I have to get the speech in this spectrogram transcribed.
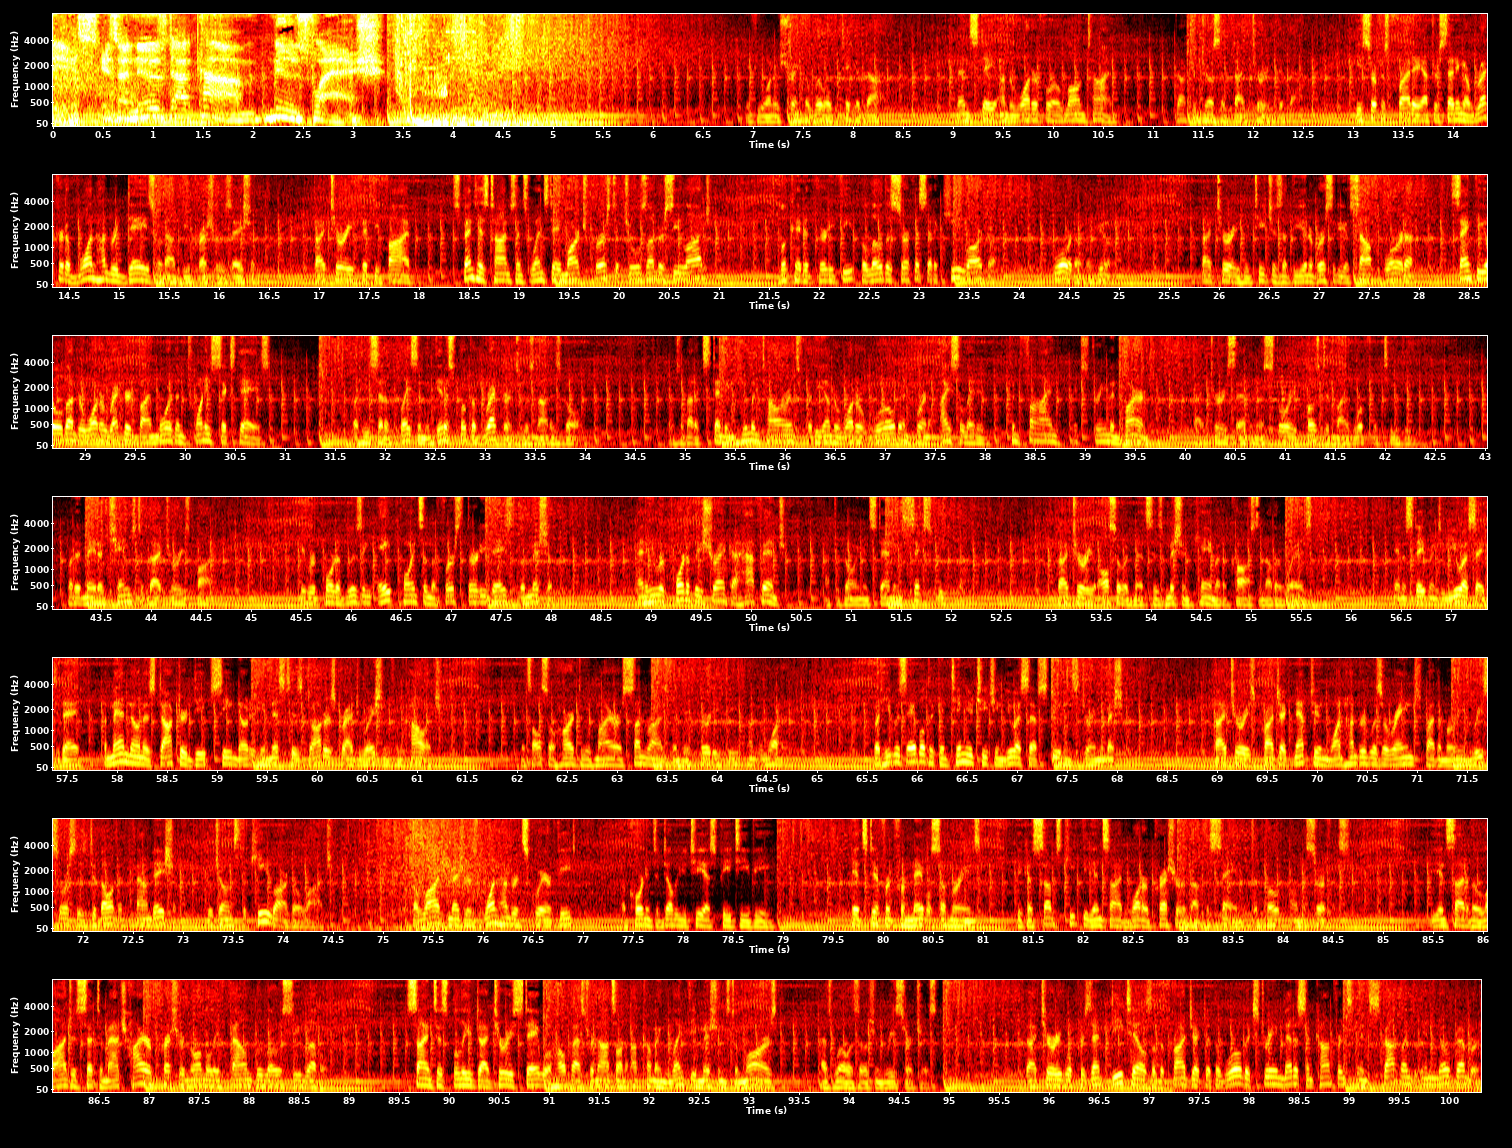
This is a News.com news flash. If you want to shrink a little, take a dive. Then stay underwater for a long time. Dr. Joseph Dituri did that. He surfaced Friday after setting a record of 100 days without depressurization. Dituri, 55, spent his time since Wednesday, March 1st at Jules Undersea Lodge, located 30 feet below the surface at a Key Largo, Florida lagoon. Dituri, who teaches at the University of South Florida, sank the old underwater record by more than 26 days. But he said a place in the Guinness Book of Records was not his goal. It was about extending human tolerance for the underwater world and for an isolated, confined, extreme environment, Dituri said in a story posted by Woofle TV. But it made a change to Dituri's body. He reported losing 8 points in the first 30 days of the mission. And he reportedly shrank a half inch after going and standing 6 feet down. Dituri also admits his mission came at a cost in other ways. In a statement to USA Today, the man known as Dr. Deep Sea noted he missed his daughter's graduation from college. It's also hard to admire a sunrise when you're 30 feet underwater. But he was able to continue teaching USF students during the mission. Dituri's Project Neptune 100 was arranged by the Marine Resources Development Foundation, which owns the Key Largo Lodge. The lodge measures 100 square feet, according to WTSP TV. It's different from naval submarines because subs keep the inside water pressure about the same as the boat on the surface. The inside of the lodge is set to match higher pressure normally found below sea level. Scientists believe Dituri's stay will help astronauts on upcoming lengthy missions to Mars, as well as ocean researchers. Dituri will present details of the project at the World Extreme Medicine Conference in Scotland in November.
